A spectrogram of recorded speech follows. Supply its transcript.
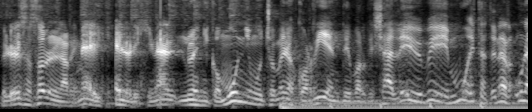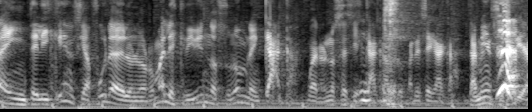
pero eso solo en la remake. El original no es ni común ni mucho menos corriente, porque ya DB muestra tener una inteligencia fuera de lo normal escribiendo su nombre en caca. Bueno, no sé si es caca, pero parece caca. También se cría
